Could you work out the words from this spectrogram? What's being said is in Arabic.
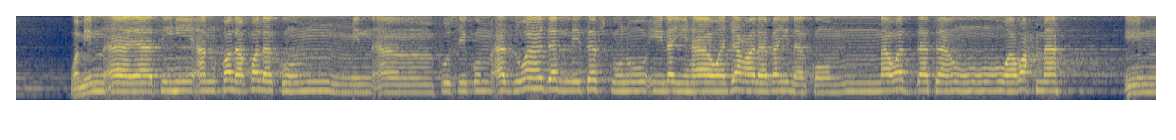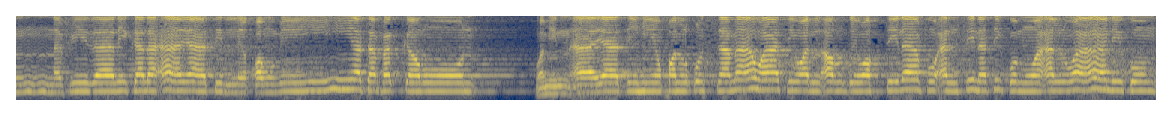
ومن اياته ان خلق لكم من انفسكم ازواجا لتسكنوا اليها وجعل بينكم موده ورحمه ان في ذلك لايات لقوم يتفكرون ومن اياته خلق السماوات والارض واختلاف السنتكم والوانكم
